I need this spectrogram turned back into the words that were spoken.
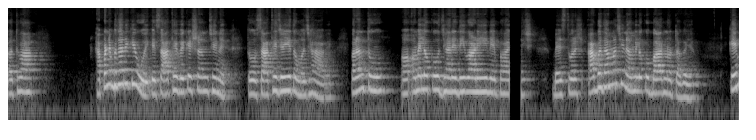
અથવા આપણને બધાને કેવું હોય કે સાથે વેકેશન છે ને, તો સાથે જઈએ તો મજા આવે. પરંતુ અમે લોકો જ્યારે દિવાળી ને ભાઈ બેસ્ત વર્ષ. આ બધામાં છે ને અમે લોકો બહાર નહોતા ગયા. કેમ?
